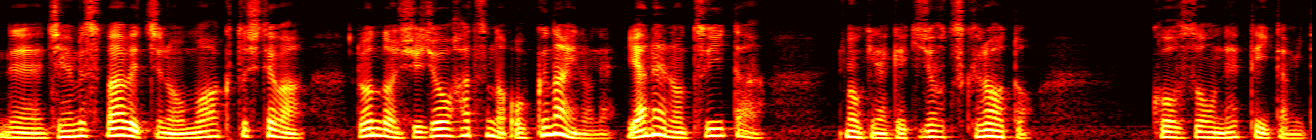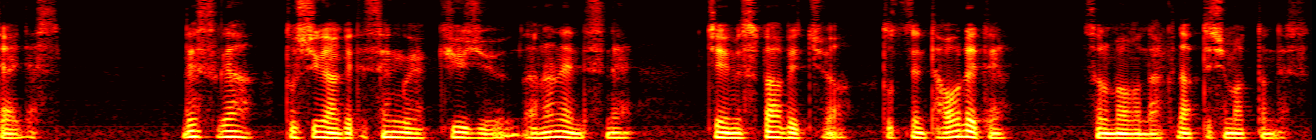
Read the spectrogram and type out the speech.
で、ジェームス・バーベッジの思惑としては、ロンドン史上初の屋内のね、屋根のついた大きな劇場を作ろうと構想を練っていたみたいです。ですが、年が明けて1597年ですね、ジェームス・バーベッジは突然倒れて、そのまま亡くなってしまったんです。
